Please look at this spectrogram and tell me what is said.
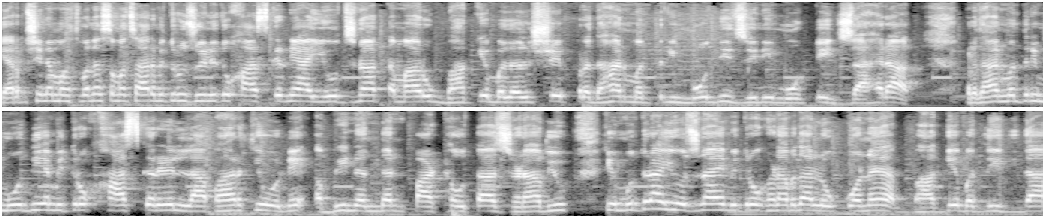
ત્યાર પછીના મહત્વના સમાચાર મિત્રો જોઈએ તો ખાસ કરીને આ યોજના તમારું ભાગ્ય બદલશે પ્રધાનમંત્રી મોદીજીની મોટી જાહેરાત. પ્રધાનમંત્રી મોદીએ મિત્રો ખાસ કરીને લાભાર્થીઓને અભિનંદન પાઠવતા જણાવ્યું કે મુદ્રા યોજનાએ મિત્રો ઘણા બધા લોકોને ભાગ્ય બદલી દીધા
